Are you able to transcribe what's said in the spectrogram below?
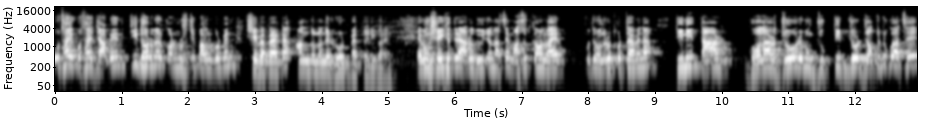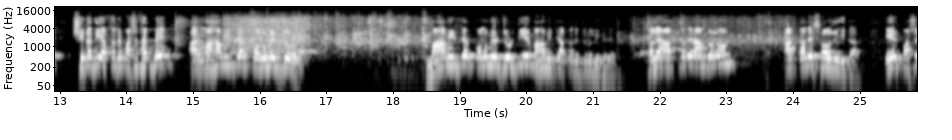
কোথায় কোথায় যাবেন, কি ধরনের কর্মসূচি পালন করবেন, সে ব্যাপারে একটা আন্দোলনের রোড ম্যাপ তৈরি করেন। এবং সেই ক্ষেত্রে আরও দুইজন আছে, মাসুদ কামাল ভাইয়ের প্রতি অনুরোধ করতে হবে না। তিনি তার গলার জোর এবং যুক্তির জোর যতটুকু আছে, সেটা দিয়ে আপনাদের পাশে থাকবে। আর মাহামির্জার কলমের জোর মাহামির্জার কলমের জোর দিয়ে মাহামির্জা আপনাদের জন্য লিখে যাবে ফলে আপনাদের আন্দোলন আর তাদের সহযোগিতা, এর পাশে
